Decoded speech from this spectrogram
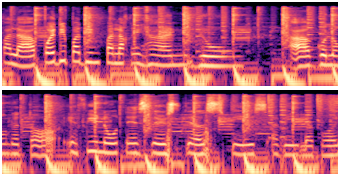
pala, pwede pa din palakihan yung uh, gulong na to. If you notice, there's still space available.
